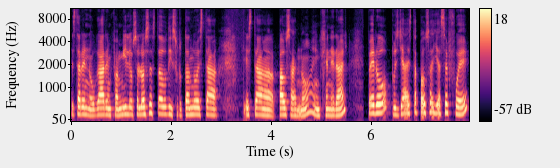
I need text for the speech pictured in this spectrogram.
estar en hogar, en familia, o sea, lo has estado disfrutando esta, esta pausa, ¿no? En general. Pero pues ya esta pausa ya se fue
